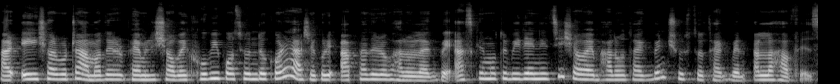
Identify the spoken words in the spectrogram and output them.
আর এই শরবতটা আমাদের ফ্যামিলির সবাই খুবই পছন্দ করে। আশা করি আপনাদেরও ভালো লাগবে। আজকের মতো বিদায় নিচ্ছি। সবাই ভালো থাকবেন, সুস্থ থাকবেন। আল্লাহ হাফেজ।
